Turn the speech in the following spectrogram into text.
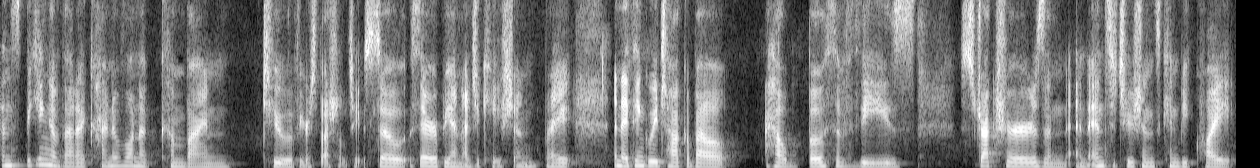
and speaking of that, I kind of want to combine two of your specialties. So, therapy and education, right? And I think we talk about how both of these structures and, and institutions can be quite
